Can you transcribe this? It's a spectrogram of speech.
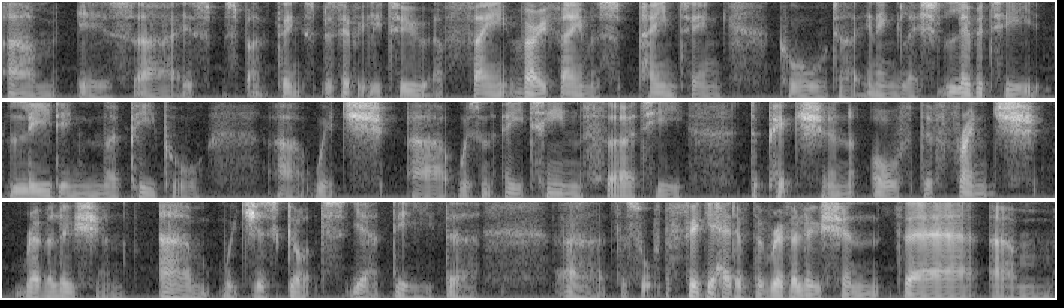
um, is uh, is I think specifically to a fa- very famous painting called uh, in English "Liberty Leading the People," uh, which uh, was an 1830 depiction of the French Revolution, um, which has got yeah the the uh, the sort of the figurehead of the revolution there, um,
